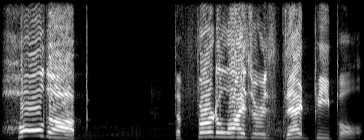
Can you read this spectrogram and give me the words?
Hold up! The fertilizer is dead, people.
